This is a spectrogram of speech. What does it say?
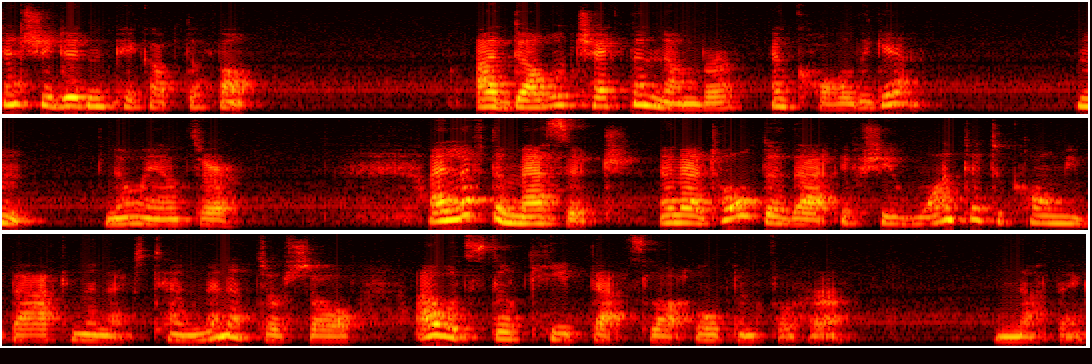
and she didn't pick up the phone. I double checked the number and called again. Hmm, no answer. I left a message and I told her that if she wanted to call me back in the next 10 minutes or so, I would still keep that slot open for her. Nothing.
